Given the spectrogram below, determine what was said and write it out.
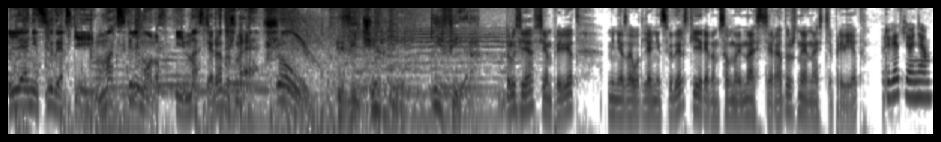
Леонид Свидерский, Макс Филимонов и Настя Радужная в шоу Вечерний кефир. Друзья, всем привет. Меня зовут Леонид Свидерский, рядом со мной Настя Радужная. Настя, привет. Привет, Леня.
